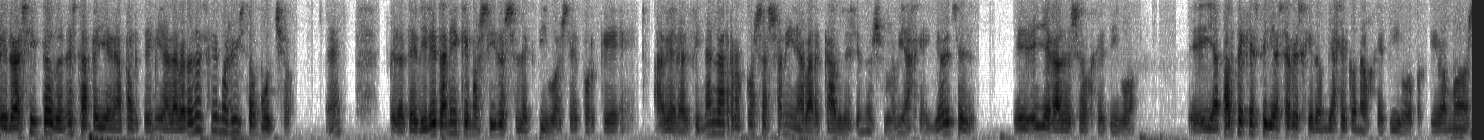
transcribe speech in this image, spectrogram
Pero así todo, en esta pequeña parte. Mira, la verdad es que hemos visto mucho. ¿eh? Pero te diré también que hemos sido selectivos, ¿eh? porque, a ver, al final las rocosas son inabarcables en nuestro viaje. Yo he, llegado a ese objetivo. Eh, y aparte que este ya sabes que era un viaje con objetivo, porque íbamos,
